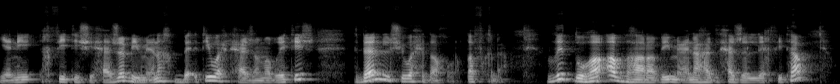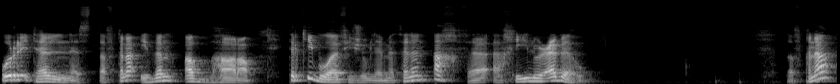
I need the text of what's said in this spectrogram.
يعني خفيتي شي حاجة بمعنى خبأتي واحد الحاجة ما بغيتيش تبان لشي واحد آخر. اتفقنا. ضدها أظهر بمعنى هذه الحاجة اللي خفيتها وريتها للناس. اتفقنا. إذا أظهر. تركيبها في جملة مثلا أخفى أخي لعبه. اتفقنا.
